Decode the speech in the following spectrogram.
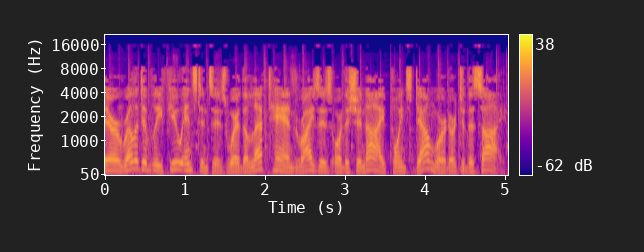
There are relatively few instances where the left hand rises or the shinai points downward or to the side.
